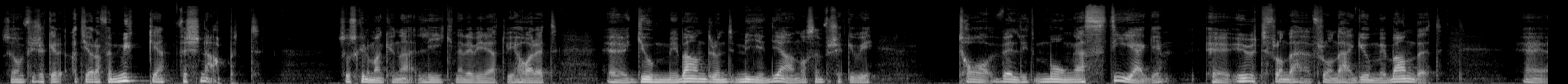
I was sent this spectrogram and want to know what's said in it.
Så om vi försöker att göra för mycket för snabbt så skulle man kunna likna det vid att vi har ett eh, gummiband runt midjan och sen försöker vi ta väldigt många steg eh, ut från det här, från det här gummibandet. Eh,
